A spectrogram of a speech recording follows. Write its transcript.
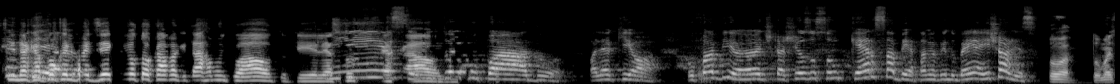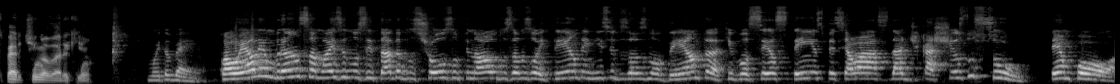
Sim, daqui a pouco ele vai dizer que eu tocava guitarra muito alto, que ele é Isso, que tu é culpado. Olha aqui, ó. O Fabiano de Caxias do Sul quer saber. Tá me ouvindo bem aí, Charles? Tô, tô mais pertinho agora aqui. Muito bem. Qual é a lembrança mais inusitada dos shows no final dos anos 80, início dos anos 90, que vocês têm, em especial a cidade de Caxias do Sul? Tempo!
